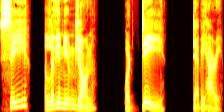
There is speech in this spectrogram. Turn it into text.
C, Olivia Newton John, or D, Debbie Harry?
